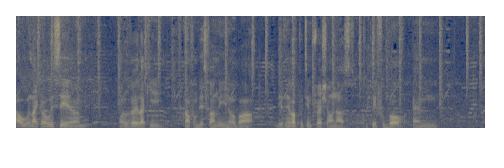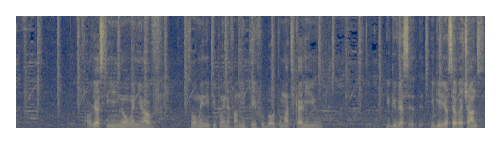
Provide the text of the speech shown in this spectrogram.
I, like I always say, um, I was very lucky to come from this family, you know, but they've never put in pressure on us to play football. And obviously, you know, when you have so many people in the family play football, automatically you you give yourself you give yourself a chance.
